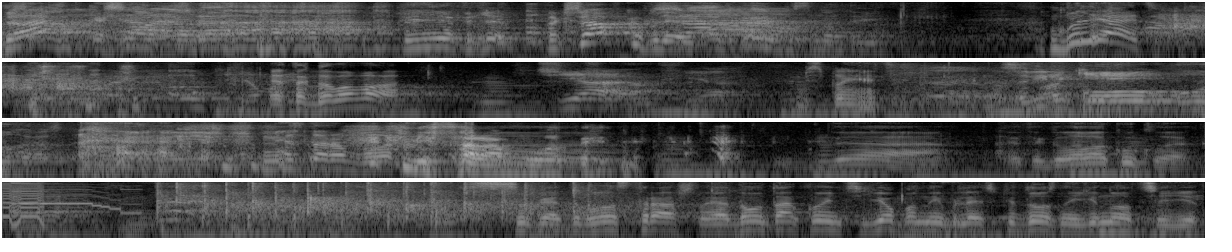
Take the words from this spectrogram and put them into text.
Да? Шапка, шапка, да. Нет, так, я- так шапка, блядь. Открой, посмотри. Блядь! Это голова. Чья? Без понятия. Назови пол, возраст. Место работы. Место работы. Да, это голова куклы. Сука, это было страшно. Я думал, там какой-нибудь ебаный, блядь, спидозный енот сидит.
